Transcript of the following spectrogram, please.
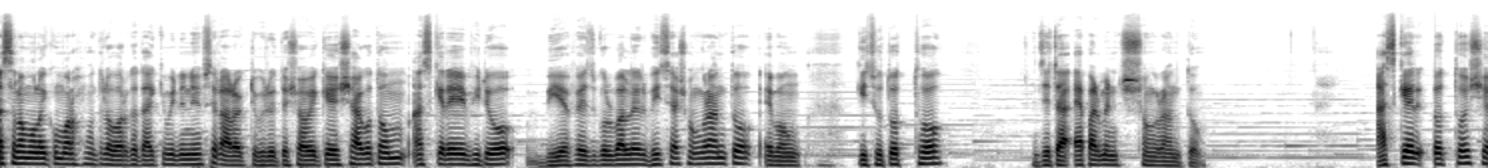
আসসালামু আলাইকুম রহমতুল্লাহ বরকত আইকিমিডিয়া নিউজের আরও একটি ভিডিওতে সবাইকে স্বাগতম। আজকের এই ভিডিও বিএফএস গোলবালের ভিসা সংক্রান্ত এবং কিছু তথ্য, যেটা অ্যাপার্টমেন্ট সংক্রান্ত। আজকের তথ্য সে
